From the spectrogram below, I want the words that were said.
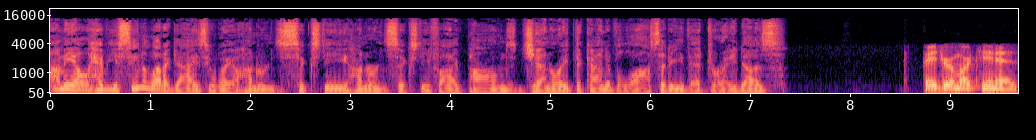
Amiel, have you seen a lot of guys who weigh 160, 165 pounds generate the kind of velocity that Dre does? Pedro Martinez.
